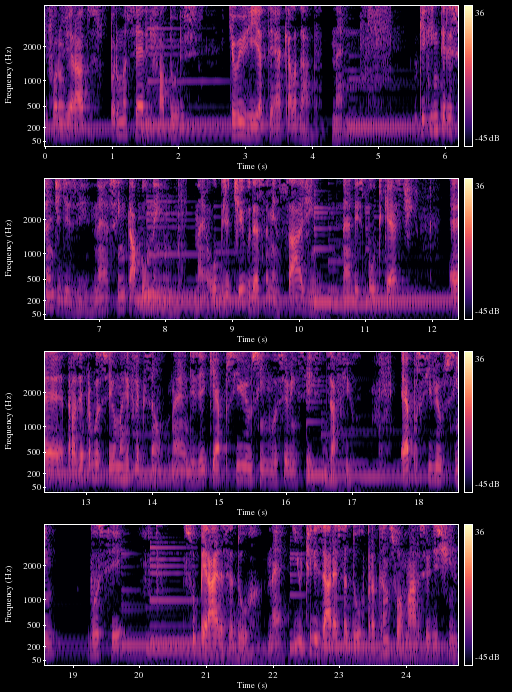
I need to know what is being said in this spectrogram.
que foram gerados por uma série de fatores que eu vivi até aquela data, né? O que, é interessante dizer, né? Sem tabu nenhum, né? O objetivo dessa mensagem, né? Desse podcast é trazer para você uma reflexão, né? Dizer que é possível sim você vencer esse desafio. É possível sim você superar essa dor, né? E utilizar essa dor para transformar o seu destino.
